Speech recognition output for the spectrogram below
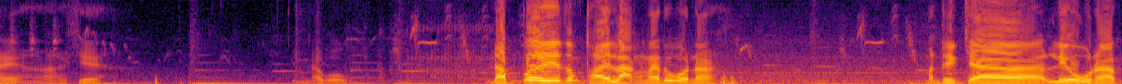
นะโอเคครับผมดับเปอร์นี่ต้องถอยหลังนะทุกคนนะ มันถึงจะเร็วนะครับ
